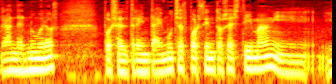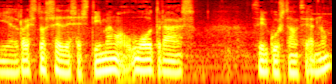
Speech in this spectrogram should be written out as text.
grandes números, pues el 30 y muchos por ciento se estiman y, y el resto se desestiman u otras circunstancias, ¿no?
